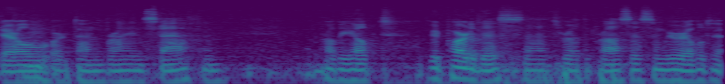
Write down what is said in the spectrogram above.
Darrell worked on Brian's staff and probably helped a good part of this uh, throughout the process, and we were able to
